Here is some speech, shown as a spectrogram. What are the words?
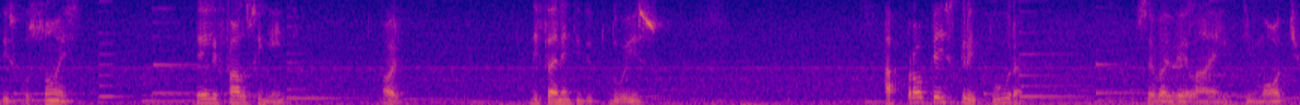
discussões, ele fala o seguinte: olha, diferente de tudo isso, a própria Escritura, você vai ver lá em Timóteo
